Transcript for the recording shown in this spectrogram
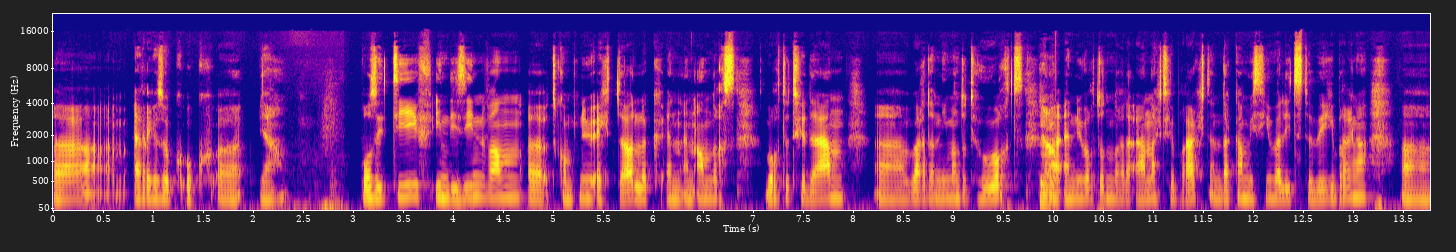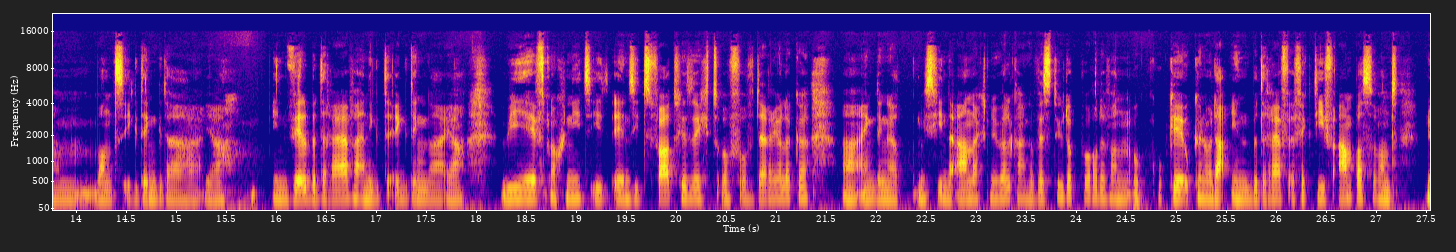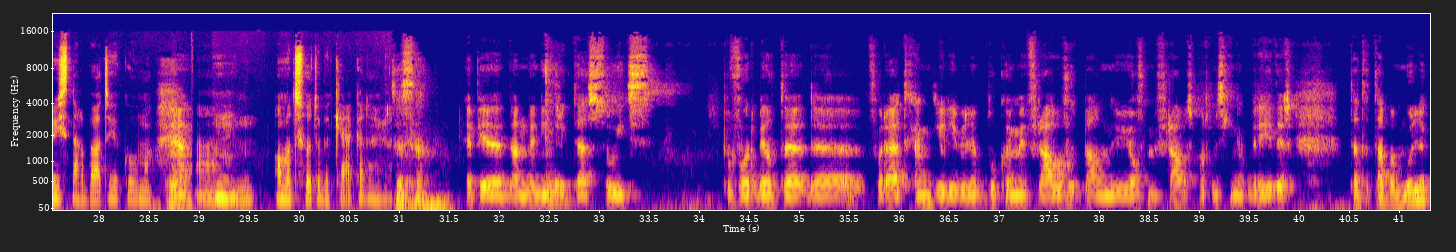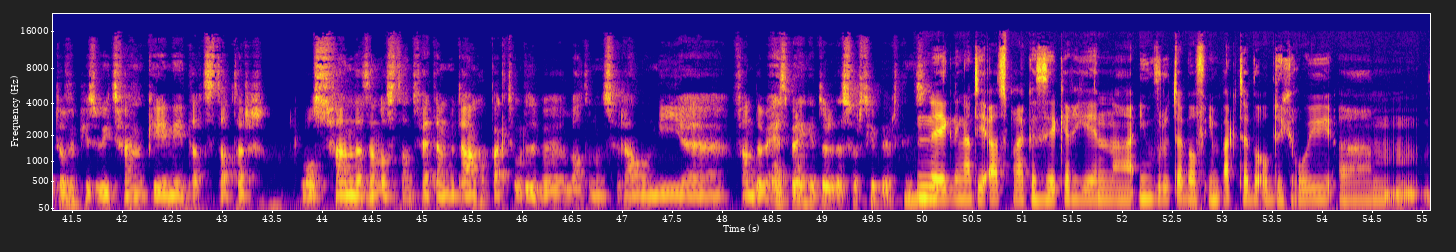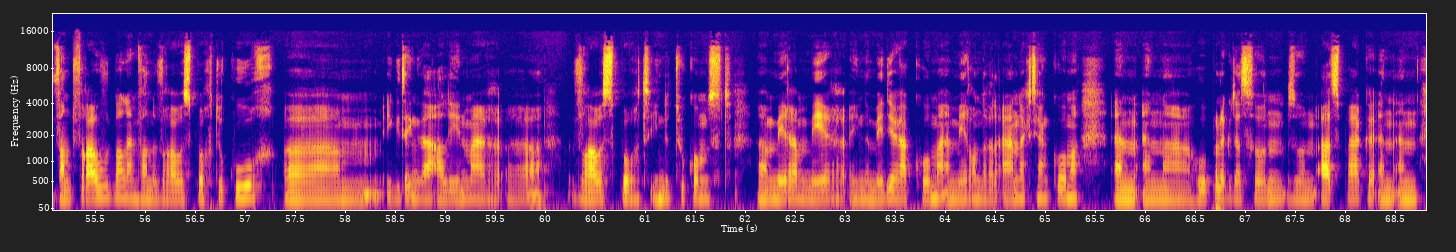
uh, ergens ook, ook uh, ja, positief in die zin van uh, het komt nu echt duidelijk en, en anders wordt het gedaan uh, waar dan niemand het hoort. Ja. Uh, en nu wordt het onder de aandacht gebracht en dat kan misschien wel iets teweeg brengen. Um, want ik denk dat ja, in veel bedrijven, en ik, ik denk dat ja, wie heeft nog niet eens iets fout gezegd of, of dergelijke. en ik denk dat misschien de aandacht nu wel kan gevestigd op worden van oké, okay, hoe kunnen we dat in het bedrijf effectief aanpassen, want nu is het naar buiten gekomen. Ja. Um, om het zo te bekijken eigenlijk. Heb je dan de indruk dat zoiets, bijvoorbeeld de, de vooruitgang die jullie willen boeken met vrouwenvoetbal nu, of met vrouwensport misschien nog breder, dat het dat bemoeilijkt? Of heb je zoiets van, oké, nee, dat staat er los van, dat is een losstand feit, dat moet aangepakt worden. We laten ons verhaal niet uh, van de wijs brengen door dat soort gebeurtenissen. Nee, ik denk dat die uitspraken zeker geen uh, invloed hebben of impact hebben op de groei um, van het vrouwenvoetbal en van de vrouwensport tout court. Um, ik denk dat alleen maar uh, vrouwensport in de toekomst meer en meer in de media gaat komen en meer onder de aandacht gaan komen. En, en hopelijk dat zo'n zo'n uitspraken en, en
